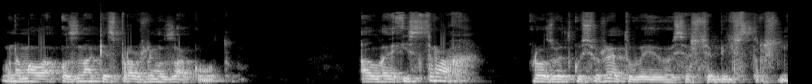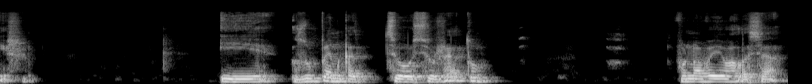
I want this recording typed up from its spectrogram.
вона мала ознаки справжнього заколоту. Але і страх розвитку сюжету виявився ще більш страшнішим. І зупинка цього сюжету вона виявилася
